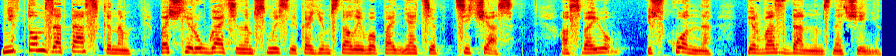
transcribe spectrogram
Не в том затасканном, почти ругательном смысле, каким стало его понятие сейчас, а в своем исконно первозданном значении.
